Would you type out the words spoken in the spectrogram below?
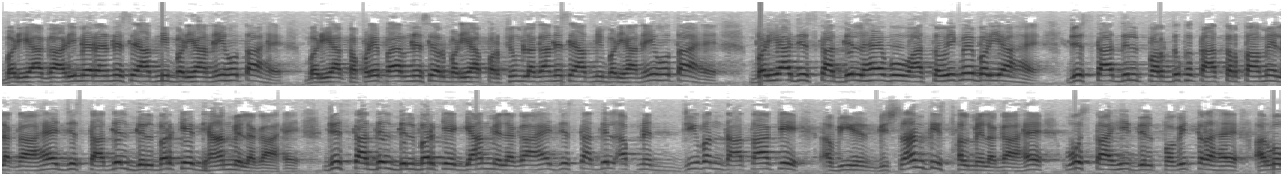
बढ़िया गाड़ी में रहने से आदमी बढ़िया नहीं होता है, बढ़िया कपड़े पहनने से और बढ़िया परफ्यूम लगाने से आदमी बढ़िया नहीं होता है। बढ़िया जिसका दिल है, वो वास्तविक में बढ़िया है। जिसका दिल पर दुख कातरता में लगा है, जिसका दिल दिलबर के ध्यान में लगा है। जिसका दिल दिलबर के ज्ञान में लगा है, जिसका दिल अपने जीवन दाता के विश्रांति स्थल में लगा है वो उसका ही दिल पवित्र है, और वो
